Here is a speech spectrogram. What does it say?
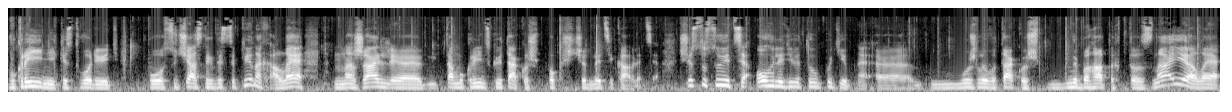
в Україні, які створюють по сучасних дисциплінах, але на жаль, е, там українською також поки що не цікавляться. Що стосується оглядів і тому подібне, е, можливо, також небагато хто знає, але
